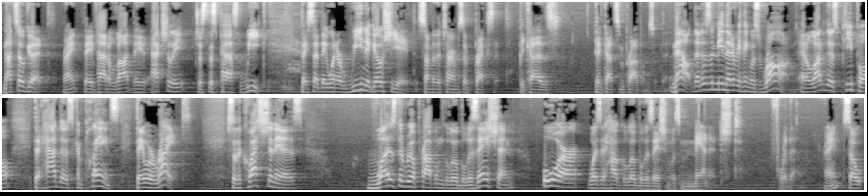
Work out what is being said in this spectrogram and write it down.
Not so good, right? They've had a lot. They actually, just this past week, they said they want to renegotiate some of the terms of Brexit because they've got some problems with it. Now, that doesn't mean that everything was wrong. And a lot of those people that had those complaints, they were right. So the question is was the real problem globalization, or was it how globalization was managed for them, right? So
